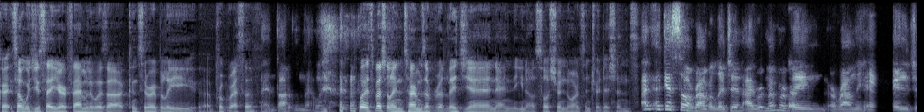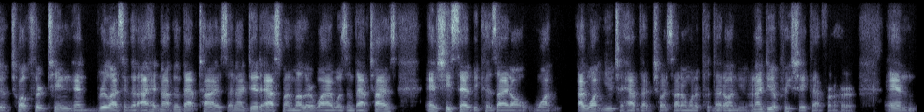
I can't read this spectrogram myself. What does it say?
Okay, so would you say your family was uh, considerably uh, progressive? I hadn't thought of them that way. well, especially in terms of religion and you know social norms and traditions. I, I guess so. Around religion, I remember being around the age of 12, 13 and realizing that I had not been baptized. And I did ask my mother why I wasn't baptized. And she said, because I don't want, I want you to have that choice. I don't want to put that on you. And I do appreciate that for her. And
